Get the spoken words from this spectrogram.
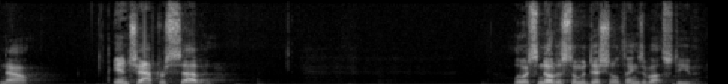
Now, in chapter 7, let's notice some additional things about Stephen.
